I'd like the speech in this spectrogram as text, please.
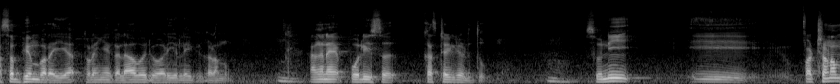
അസഭ്യം പറയുക തുടങ്ങിയ കലാപരിപാടികളിലേക്ക് കടന്നു. അങ്ങനെ പോലീസ് കസ്റ്റഡിയിലെടുത്തു. സുനി ഈ ഭക്ഷണം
